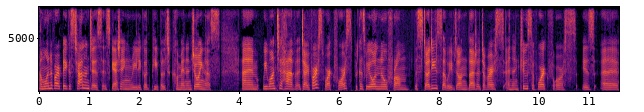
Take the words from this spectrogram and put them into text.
And one of our biggest challenges is getting really good people to come in and join us. Um, we want to have a diverse workforce because we all know from the studies that we've done that a diverse and inclusive workforce is a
